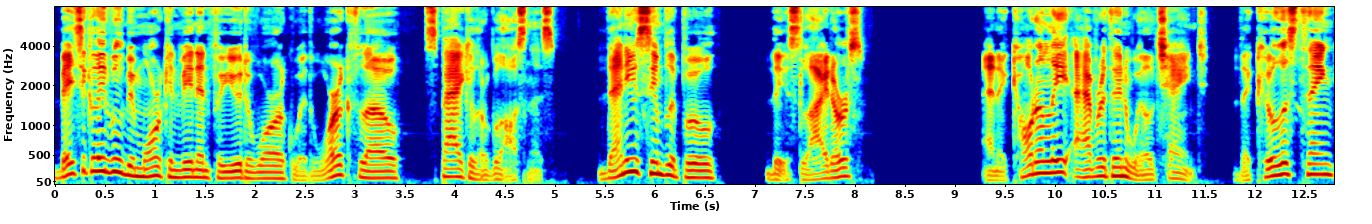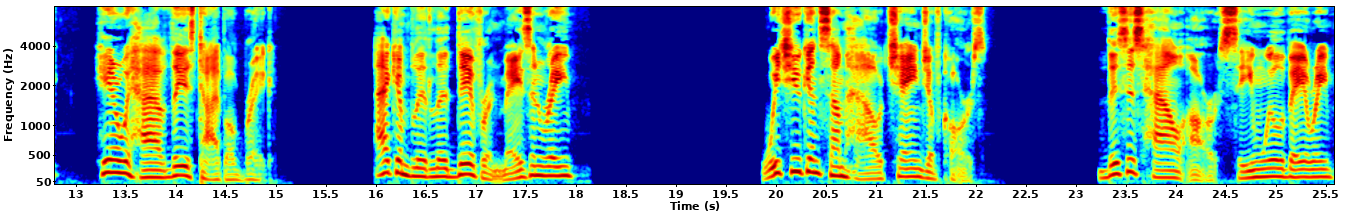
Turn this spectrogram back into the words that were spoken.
Basically, it will be more convenient for you to work with workflow, specular glossiness. Then you simply pull the sliders and accordingly everything will change. The coolest thing, here we have this type of brick. A completely different masonry, which you can somehow change of course. This is how our seam will vary.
